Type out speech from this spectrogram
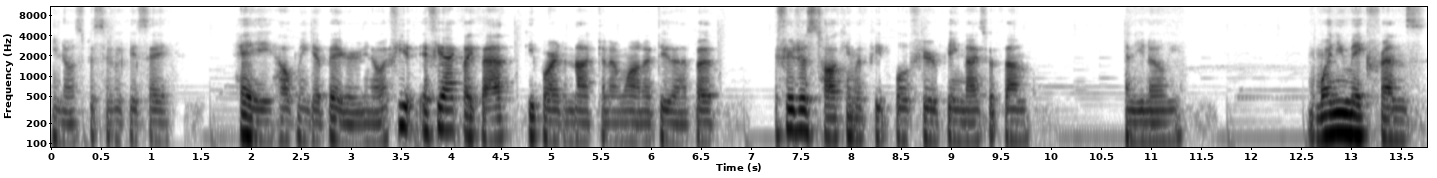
you know, specifically say, "Hey, help me get bigger," you know, if you if you act like that, people are not gonna want to do that. But if you're just talking with people, if you're being nice with them, and you know, when you make friends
